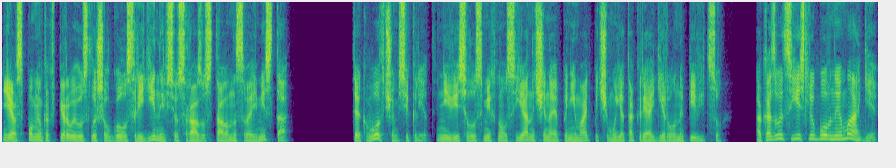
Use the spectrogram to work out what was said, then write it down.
Я вспомнил, как впервые услышал голос Регины, и все сразу стало на свои места. Так вот в чем секрет. Невесело усмехнулся я, начиная понимать, почему я так реагировал на певицу. Оказывается, есть любовная магия.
